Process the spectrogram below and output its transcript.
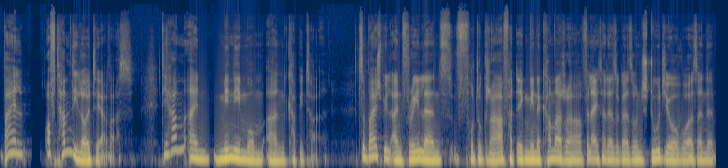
Weil oft haben die Leute ja was. Die haben ein Minimum an Kapital. Zum Beispiel ein Freelance-Fotograf hat irgendwie eine Kamera, vielleicht hat er sogar so ein Studio, wo er seine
